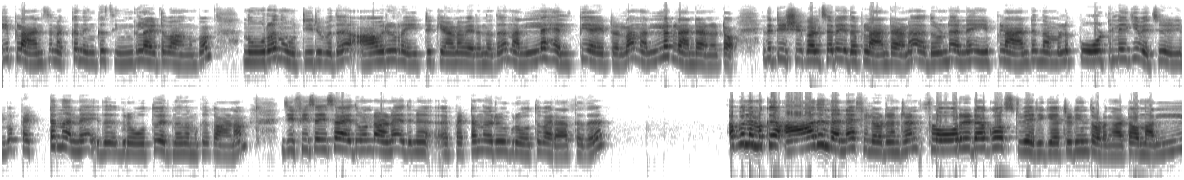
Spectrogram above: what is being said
ഈ പ്ലാന്റ്സിനൊക്കെ നിങ്ങൾക്ക് സിംഗിളായിട്ട് വാങ്ങുമ്പം നൂറ് നൂറ്റി ഇരുപത് ആ ഒരു റേറ്റൊക്കെയാണ് വരുന്നത്. നല്ല ഹെൽത്തി ആയിട്ടുള്ള നല്ല പ്ലാന്റ് ആണ് കേട്ടോ ഇത് ടിഷ്യൂ കൾച്ചർ ചെയ്ത പ്ലാന്റ് ആണ്. അതുകൊണ്ട് തന്നെ ഈ പ്ലാന്റ് നമ്മൾ പോട്ടിലേക്ക് വെച്ച് കഴിയുമ്പോൾ പെട്ടെന്ന് തന്നെ ഇത് ഗ്രോത്ത് വരുന്നത് നമുക്ക് കാണാം. ജിഫി സൈസ് ആയതുകൊണ്ടാണ് ഇതിന് പെട്ടെന്നൊരു ഗ്രോത്ത് വരാത്തത്. അപ്പോൾ നമുക്ക് ആദ്യം തന്നെ ഫിലോഡൻഡ്രൻ ഫ്ലോറിഡ ഗോസ്റ്റ് വെരിഗേറ്റഡിയും തുടങ്ങാം കേട്ടോ നല്ല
